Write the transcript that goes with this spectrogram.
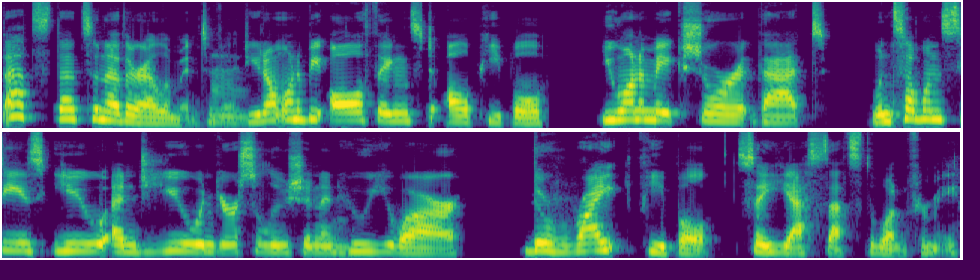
That's that's another element of it. Mm. You don't want to be all things to all people. You want to make sure that when someone sees you and you and your solution and who you are, the right people say yes, that's the one for me.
